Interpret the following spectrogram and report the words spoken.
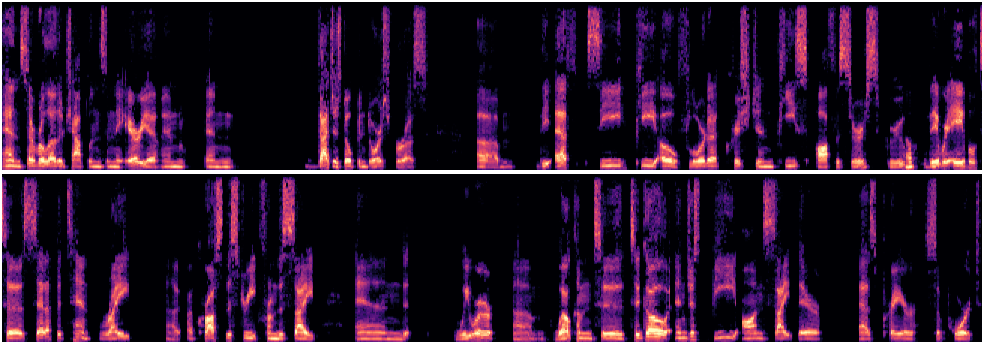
and several other chaplains in the area. And, and that just opened doors for us. Um, the FCPO, Florida Christian Peace Officers Group, oh. they were able to set up a tent right uh, across the street from the site, and we were um, welcome to to go and just be on site there as prayer support.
